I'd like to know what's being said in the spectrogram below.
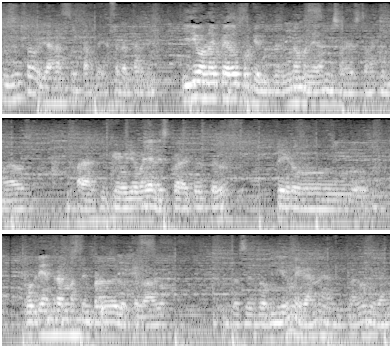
pues eso ya hasta tarde, hasta la tarde. Y digo, no hay pedo porque de alguna manera mis horarios están acomodados para que yo vaya a la escuela y todo el pedo. Pero podría entrar más temprano de lo que lo hago. Entonces dormir me gana, el plano me gana.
